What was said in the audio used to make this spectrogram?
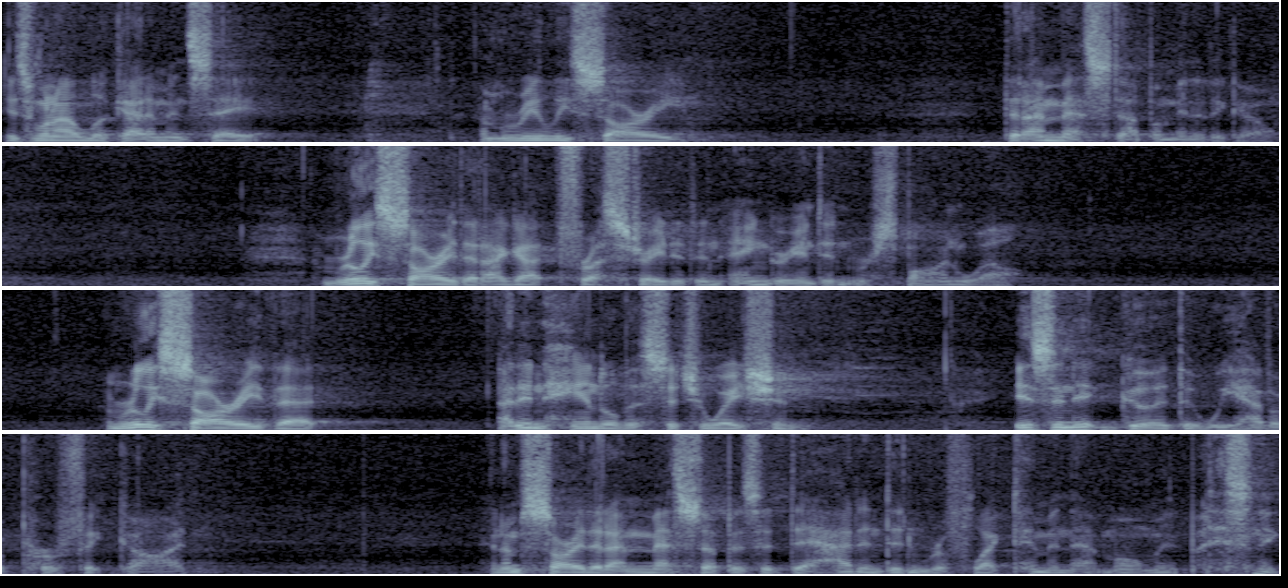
is when I look at them and say, I'm really sorry that I messed up a minute ago. I'm really sorry that I got frustrated and angry and didn't respond well. I'm really sorry that I didn't handle this situation. Isn't it good that we have a perfect God? And I'm sorry that I messed up as a dad and didn't reflect him in that moment, but isn't it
